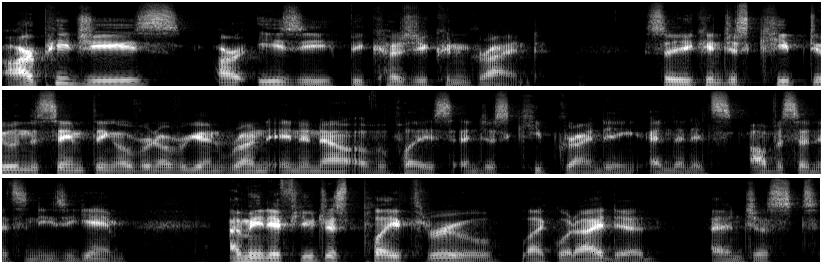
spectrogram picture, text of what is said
RPGs are easy because you can grind. So you can just keep doing the same thing over and over again, run in and out of a place, and just keep grinding, and then it's all of a sudden it's an easy game. I mean, if you just play through like what I did and just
